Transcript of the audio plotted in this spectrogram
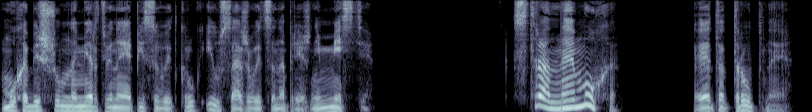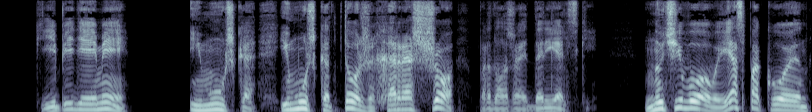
Муха бесшумно мертвенно описывает круг и усаживается на прежнем месте. Странная муха. Это трупная. К эпидемии. И мушка, и мушка тоже хорошо, продолжает Дарьяльский. Ну чего вы, я спокоен.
